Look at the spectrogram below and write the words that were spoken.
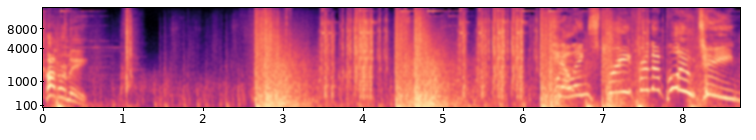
Cover me! Killing spree for the blue team!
